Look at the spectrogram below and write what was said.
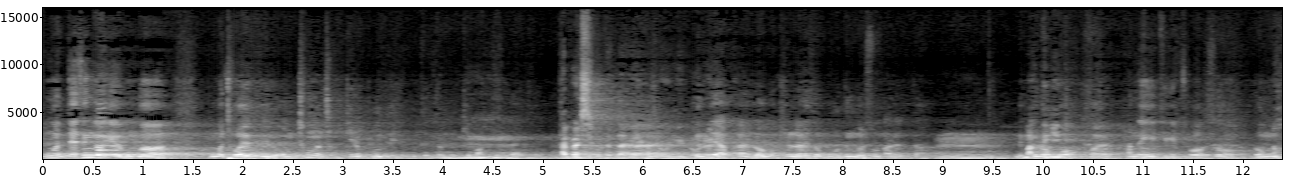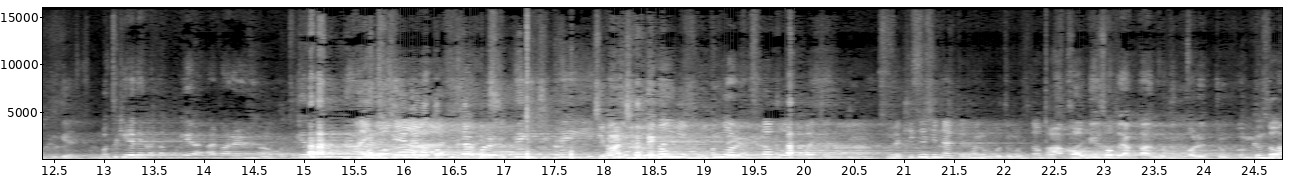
뭔가 내 생각에 뭔가 뭔가 저의 그 엄청난 잡기를 보여드리지 못했던 느낌 아낀다 펼치지 못했다 해가지고 이거를. 근데 약간 Love Killer에서 모든 걸 쏟아냈다 음. 근데 막대기? 그러고 네, 반응이 되게 좋아서 너무 그게 좀 어떻게 내가 떡볶이 알바를 어, 어떻게 아니 어떻게 내가 또. 피자 거를 집행이 집행이 지금 아, 지금 형이 모든 걸 쏟아부었다고 했잖아. 둘의 키스신 할 때도 형이 모든 걸 쏟아부었어. 아 거기서도 약간 모든 거를 조금 그럼 너가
